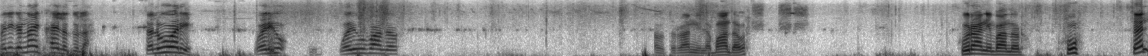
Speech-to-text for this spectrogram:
पलीकडे नाही खायला तुला. चल हो वरी. वरी हो. वरी हो बांधावर. हो तर राणीला बांधावर. हो राणी बांधावर. हो. चल.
